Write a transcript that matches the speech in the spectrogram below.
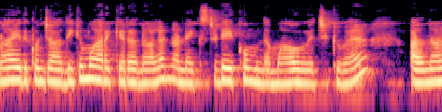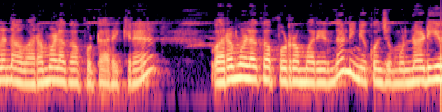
நான் இது கொஞ்சம் அதிகமாக அரைக்கிறதுனால நான் நெக்ஸ்ட் டேக்கும் இந்த மாவு வச்சுக்குவேன். அதனால் நான் வரமிளகா போட்டு அரைக்கிறேன். வரமிளகா போடுற மாதிரி இருந்தால் நீங்கள் கொஞ்சம் முன்னாடியே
